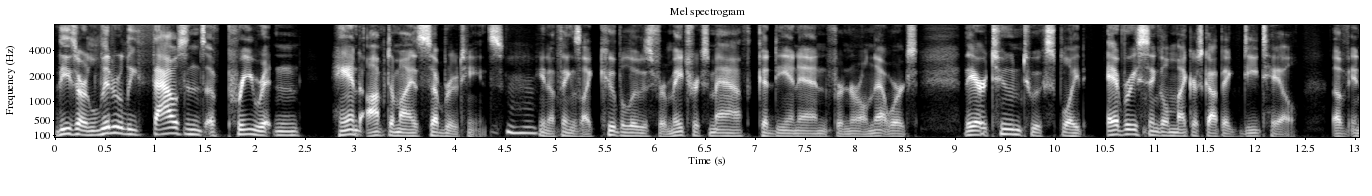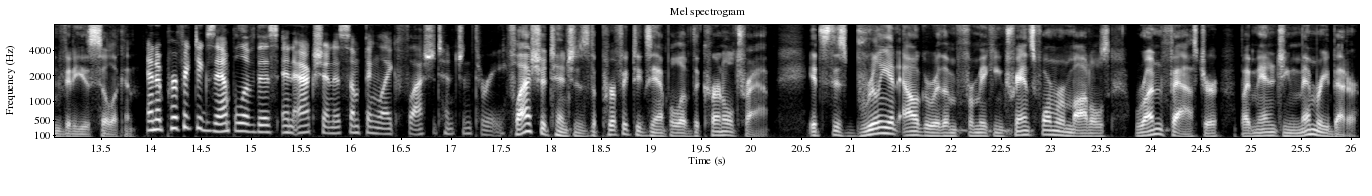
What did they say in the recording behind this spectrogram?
These are literally thousands of pre-written, hand-optimized subroutines. Mhm. You know, things like cuBLAS for matrix math, cuDNN for neural networks. They are tuned to exploit every single microscopic detail of NVIDIA's silicon. And a perfect example of this in action is something like Flash Attention 3. Flash attention is the perfect example of the kernel trap. It's this brilliant algorithm for making transformer models run faster by managing memory better.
